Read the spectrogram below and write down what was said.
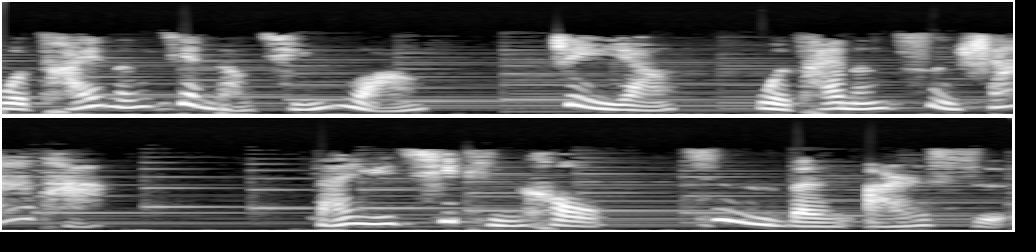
我才能见到秦王，这样我才能刺杀他。樊於期听后自刎而死。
